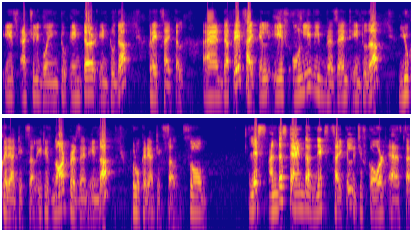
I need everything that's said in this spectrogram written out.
is actually going to enter into the Krebs cycle and the Krebs cycle is only be present into the eukaryotic cell. It is not present in the prokaryotic cell. So, let's understand the next cycle which is called as the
